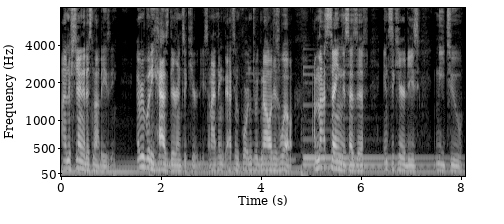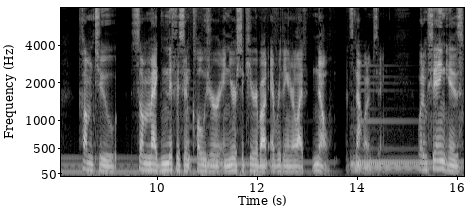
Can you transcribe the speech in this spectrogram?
I understand that it's not easy. Everybody has their insecurities, and I think that's important to acknowledge as well. I'm not saying this as if insecurities need to come to some magnificent closure and you're secure about everything in your life. No, that's not what I'm saying. What I'm saying is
